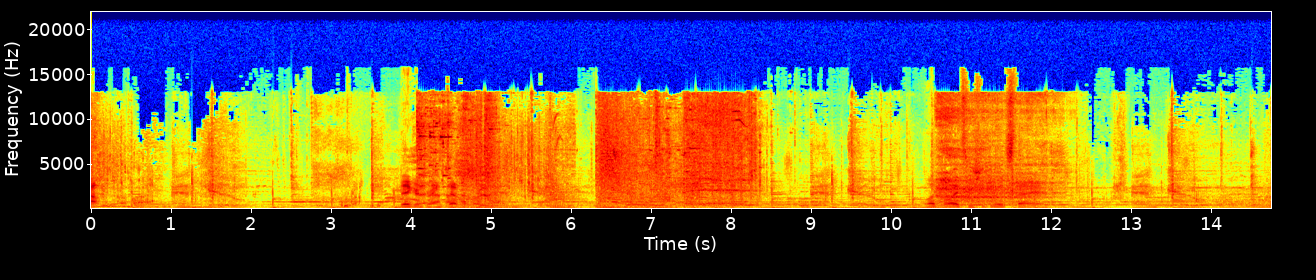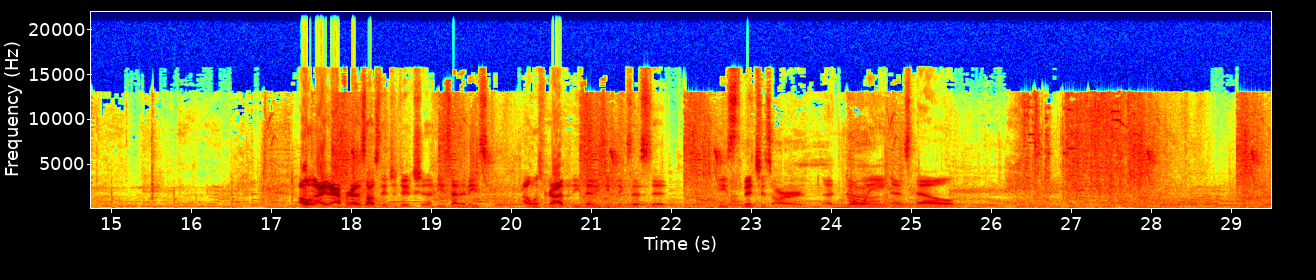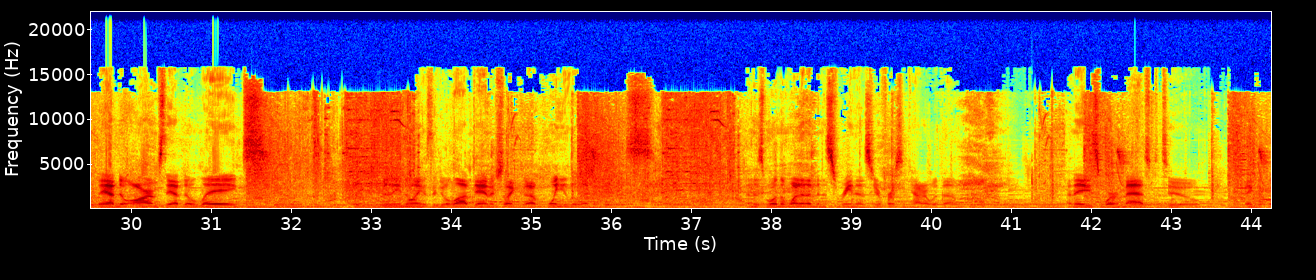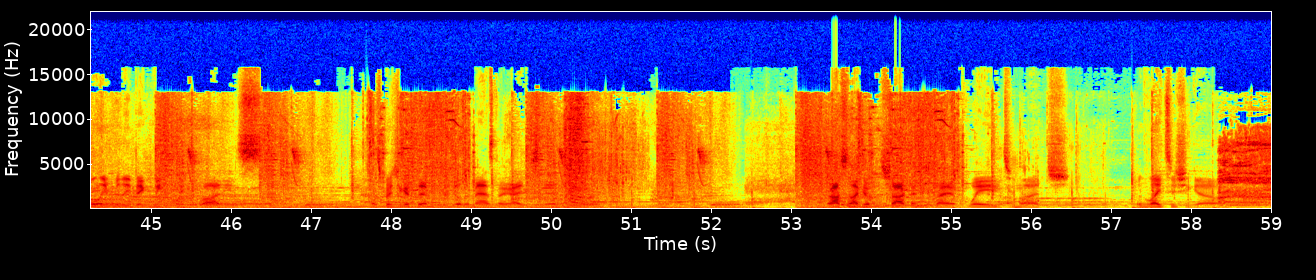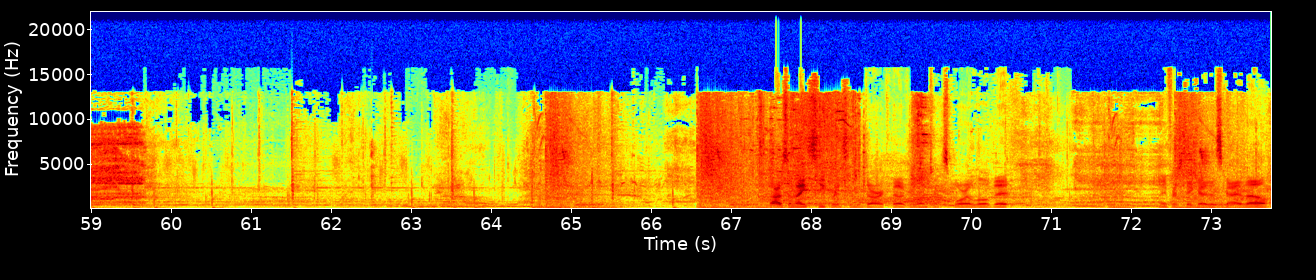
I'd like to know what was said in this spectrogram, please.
Ow. Bigger drink, definitely. Let the light should do its thing. Oh, I, I forgot this was the introduction of these enemies. I almost forgot that these enemies even existed. These bitches are annoying as hell. They have no arms, they have no legs. They're really annoying because they do a lot of damage, like uh, pointy little enemies. And there's more than one of them in this arena, so your first encounter with them. And they used to wear a mask too. I think only really big weak points are bodies. Let's first you get them to reveal their mask like I just did. We're also not good with the shotgun because I have way too much. Where the light sushi go? There are some nice secrets in the dark though if you want to explore a little bit. Let me first take care of this guy though.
